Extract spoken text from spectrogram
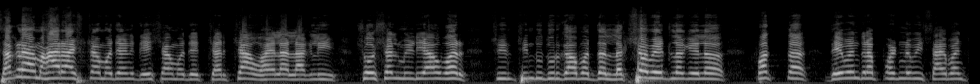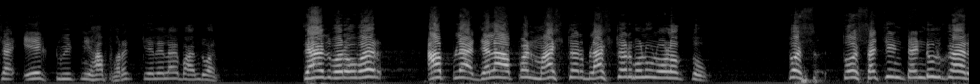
सगळ्या महाराष्ट्रामध्ये आणि देशामध्ये चर्चा व्हायला लागली. सोशल मीडियावर सिंधुदुर्गाबद्दल लक्ष वेधलं गेलं. फक्त देवेंद्र फडणवीस साहेबांच्या एक ट्विटनी हा फरक केलेला आहे बांधवान. त्याचबरोबर आपल्या ज्याला आपण मास्टर ब्लास्टर म्हणून ओळखतो तो तो सचिन तेंडुलकर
